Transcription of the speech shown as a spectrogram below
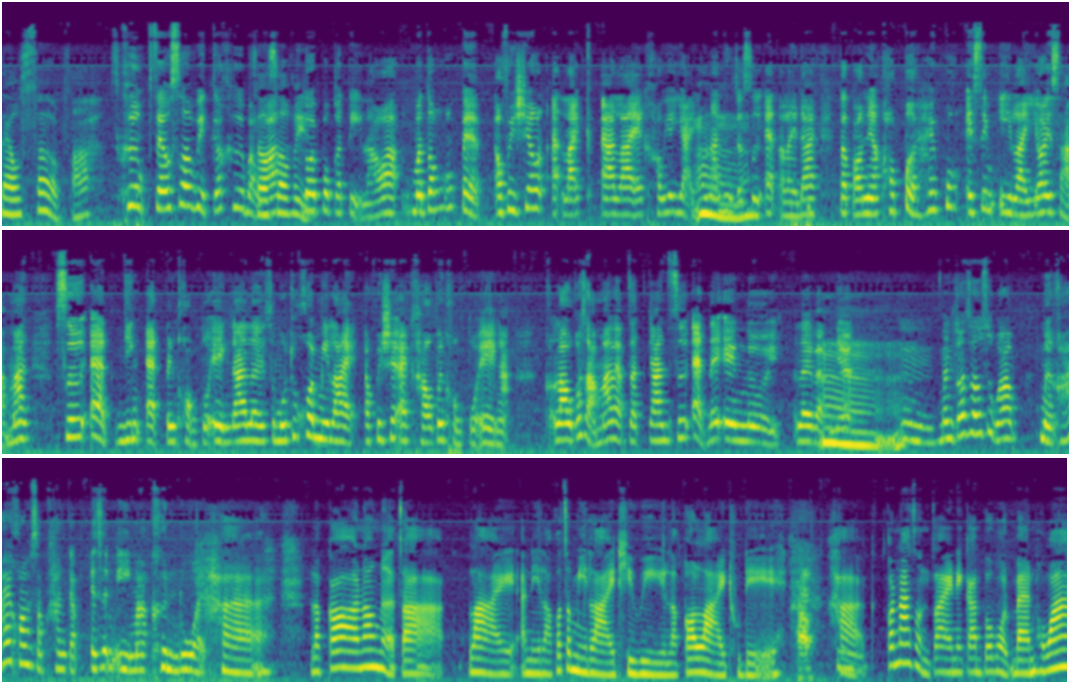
Self Serve อะคือ self-service ก็คือแบบว่า Self-service โดยปกติแล้วอะ มันต้องเป็น official ad like ad line เขาใหญ่ๆเท่านั้นอืมถึงจะซื้อ ad อะไรได้ แต่ตอนเนี้ยเขาเปิดให้พวก SME รายย่อยสามารถซื้อ ad ยิง ad เป็นของตัวเองได้เลย สมมติทุกคนมี line official account เป็นของตัวเองอะ เราก็สามารถแบบจัดการซื้อแอดได้เองเลย อะไรแบบเนี้ยอืมอืมมันก็จะรู้สึกว่าเหมือนเขาให้ความสำคัญกับ SME มากขึ้นด้วยค่ะ แล้วก็นอกเหนือจาก Line อันนี้เราก็จะมี Line TV แล้วก็ Line Today ครับค่ะ ก็น่าสนใจในการโปรโมทแบรนด์เพราะว่า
